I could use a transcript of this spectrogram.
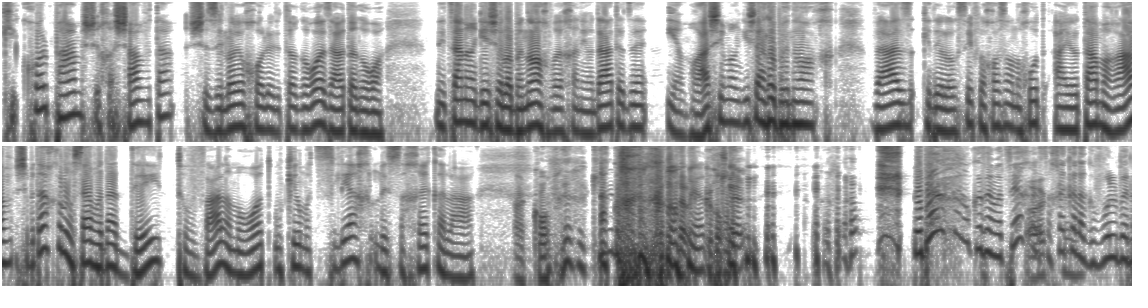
כי כל פעם שחשבת שזה לא יכול להיות יותר גרוע, זה היה יותר גרוע. ניצן הרגישה לא בנוח, ואיך אני יודעת את זה? היא אמרה שהיא מרגישה לא בנוח, ואז כדי להוסיף לחוסר נוחות, היותם הרב, שבדרך כלל הוא עושה עבודה די טובה, למרות, הוא כאילו מצליח לשחק על ה... הכומר, כאילו? הכומר, הכומר? כן. בדרך כלל הוא כזה מצליח לשחק אוקיי. על הגבול בין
